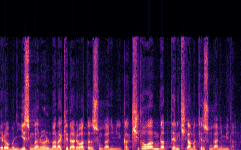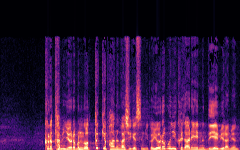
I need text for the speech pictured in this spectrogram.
여러분 이 순간을 얼마나 기다려왔던 순간입니까? 기도가 응답되는 기가 막힌 순간입니다. 그렇다면 여러분은 어떻게 반응하시겠습니까? 여러분이 그 자리에 있는 느엠이라면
